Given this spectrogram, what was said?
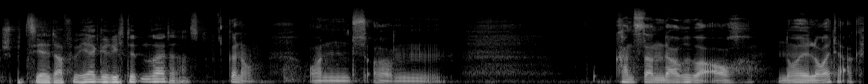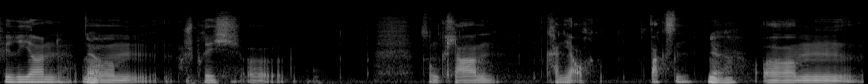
speziell dafür hergerichteten Seite hast. Genau. Und ähm, kannst dann darüber auch neue Leute akquirieren. Ja. Ähm, sprich, äh, so ein Clan kann ja auch wachsen. Ja. Ähm,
